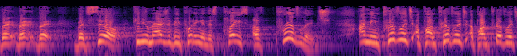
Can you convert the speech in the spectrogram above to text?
but but but but still, can you imagine be putting in this place of privilege? I mean, privilege upon privilege upon privilege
